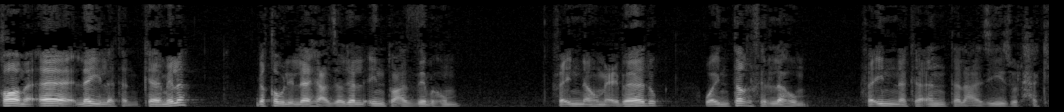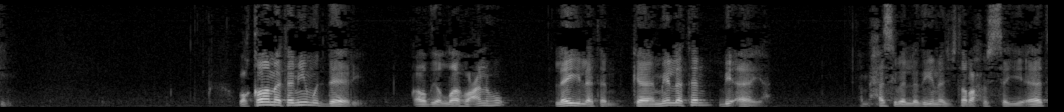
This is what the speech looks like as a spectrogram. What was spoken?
قام آه ليلة كاملة بقول الله عز وجل إن تعذبهم فإنهم عبادك وإن تغفر لهم فإنك أنت العزيز الحكيم. وقام تميم الداري رضي الله عنه ليلة كاملة بآية. أم حسب الذين اجترحوا السيئات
